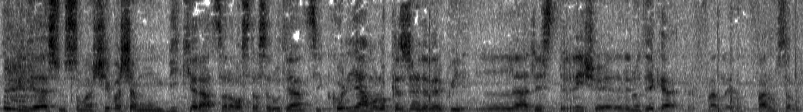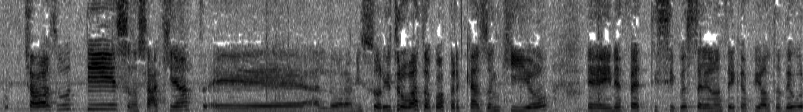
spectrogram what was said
e quindi adesso insomma ci facciamo un bicchierazzo alla vostra salute, anzi cogliamo l'occasione di avere qui la gestrice dell'enoteca per farle fare un saluto. Ciao a tutti, sono Sakinat e allora mi sono ritrovata qua per caso anch'io e in effetti sì, questa è l'enoteca più alta d'Europa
